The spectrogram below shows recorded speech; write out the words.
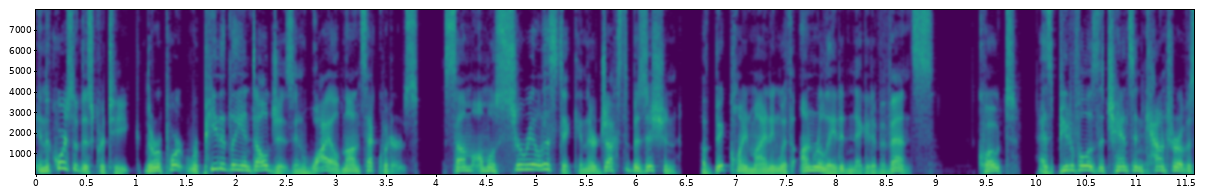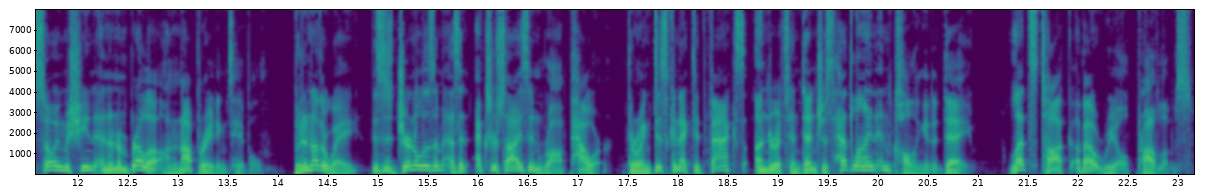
In the course of this critique, the report repeatedly indulges in wild non sequiturs, some almost surrealistic in their juxtaposition of Bitcoin mining with unrelated negative events. Quote, as beautiful as the chance encounter of a sewing machine and an umbrella on an operating table. Put another way, this is journalism as an exercise in raw power, throwing disconnected facts under a tendentious headline and calling it a day. Let's talk about real problems.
